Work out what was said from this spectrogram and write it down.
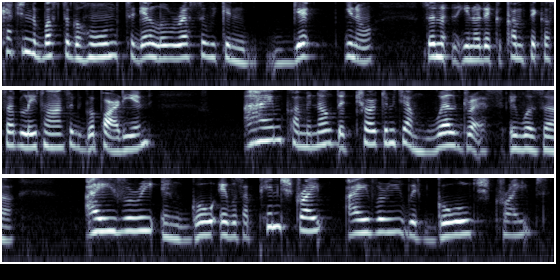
catching the bus to go home to get a little rest so we can get you know, so you know they could come pick us up later on, so we go partying. I'm coming out the church. Let me tell you, I'm well dressed. It was a ivory and gold. It was a pinstripe ivory with gold stripes,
